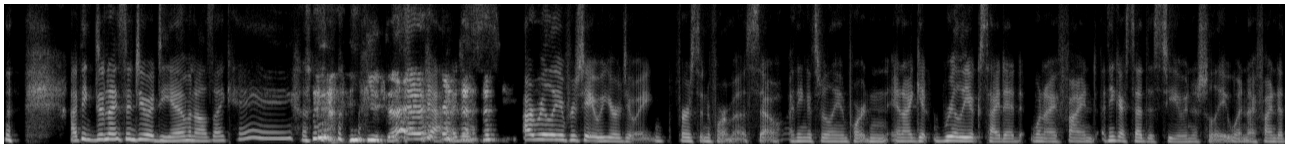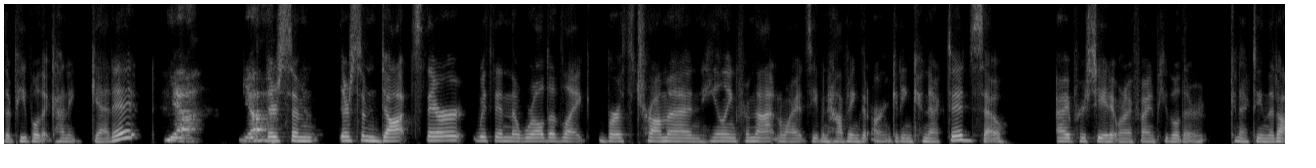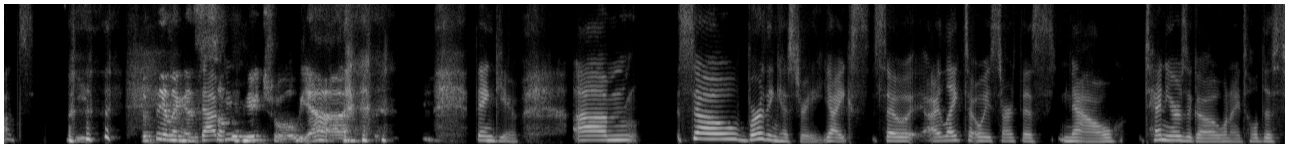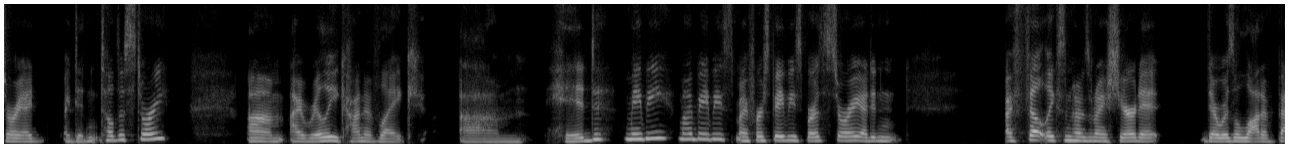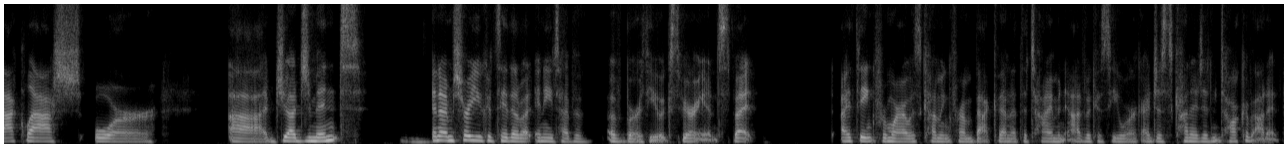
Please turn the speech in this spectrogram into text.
I think, didn't I send you a DM and I was like, hey. you did. yeah. I just, I really appreciate what you're doing first and foremost. So I think it's really important. And I get really excited when I find, I think I said this to you initially, when I find other people that kind of get it. Yeah. Yeah. There's some, there's some dots there within the world of like birth trauma and healing from that and why it's even happening that aren't getting connected. So I appreciate it when I find people that are connecting the dots. Yeah. The feeling is so be- mutual. Yeah. Thank you. Um, so birthing history, yikes. So I like to always start this now. 10 years ago, when I told this story, I I didn't tell this story. Um, I really kind of like um hid maybe my baby's my first baby's birth story. I didn't I felt like sometimes when I shared it, there was a lot of backlash or uh, judgment. Mm. And I'm sure you could say that about any type of, of birth you experience. But I think from where I was coming from back then at the time in advocacy work, I just kind of didn't talk about it.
